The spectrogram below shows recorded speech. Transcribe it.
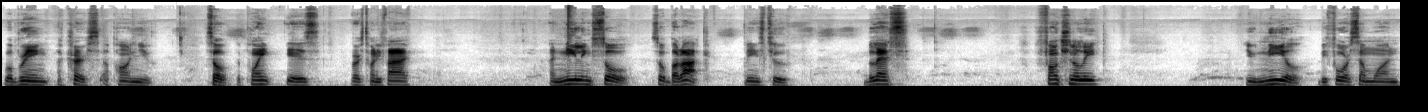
will bring a curse upon you. So the point is, verse 25, a kneeling soul. So barak means to bless functionally. You kneel before someone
